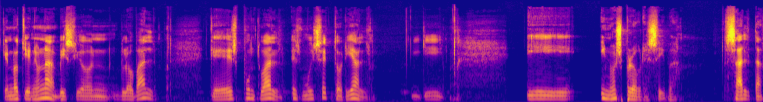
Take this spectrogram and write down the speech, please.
que no tiene una visión global, que es puntual, es muy sectorial y, y- y no es progresiva. Salta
